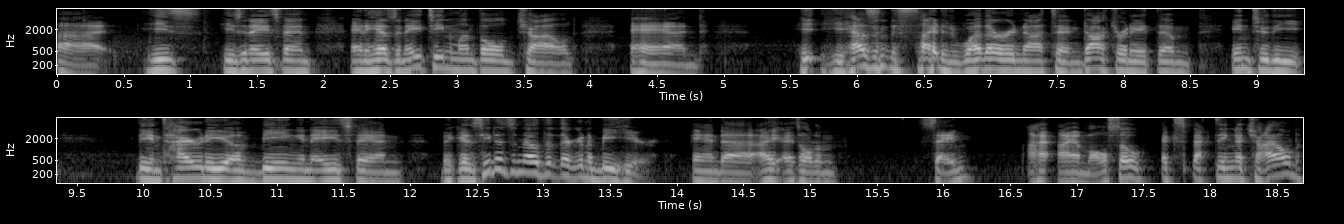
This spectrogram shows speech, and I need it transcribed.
uh, he's he's an A's fan, and he has an 18 month old child, and he, he hasn't decided whether or not to indoctrinate them into the the entirety of being an A's fan because he doesn't know that they're going to be here. And uh, I, I told him, same. I, I am also expecting a child,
